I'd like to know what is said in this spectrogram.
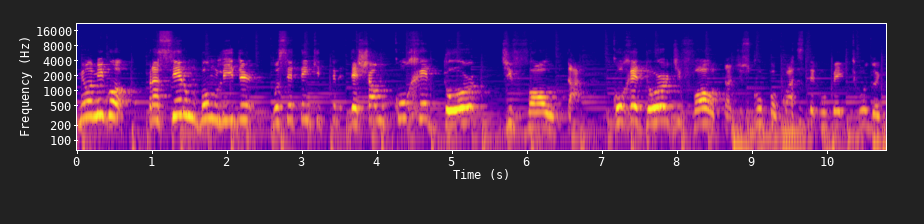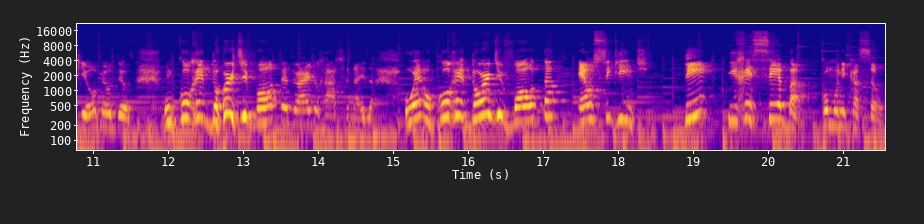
Meu amigo, para ser um bom líder, você tem que deixar um corredor de volta. Corredor de volta. Desculpa, eu quase derrubei tudo aqui, oh meu Deus. Um corredor de volta, Eduardo Racha, da o, o corredor de volta é o seguinte: dê e receba comunicação.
